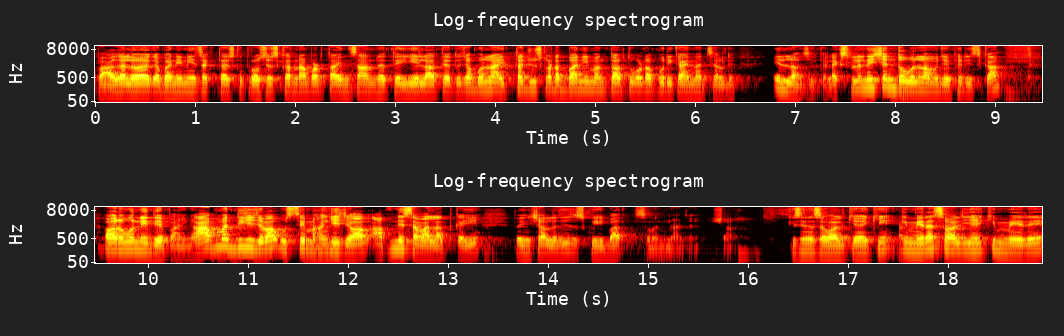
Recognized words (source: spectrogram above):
پاگل ہوا کہ بن ہی نہیں سکتا، اس کو پروسیس کرنا پڑتا، انسان رہتے، یہ لاتے تو جب بولنا اتنا جوس کا ڈبا نہیں بنتا اور تو بولنا پوری کائنات چل رہی ان لاجیکل ایکسپلینیشن دو بولنا مجھے پھر اس کا اور وہ نہیں دے پائیں گے۔ آپ مت دیجیے جواب، اس سے مانگیے جواب۔ اپنے سوالات کا یہ تو ان شاء اللہ عزیز جی، اس کو یہ بات سمجھ میں آ جائے۔ ان شاء اللہ کسی نے سوال کیا ہے کہ میرا سوال یہ ہے کہ میرے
